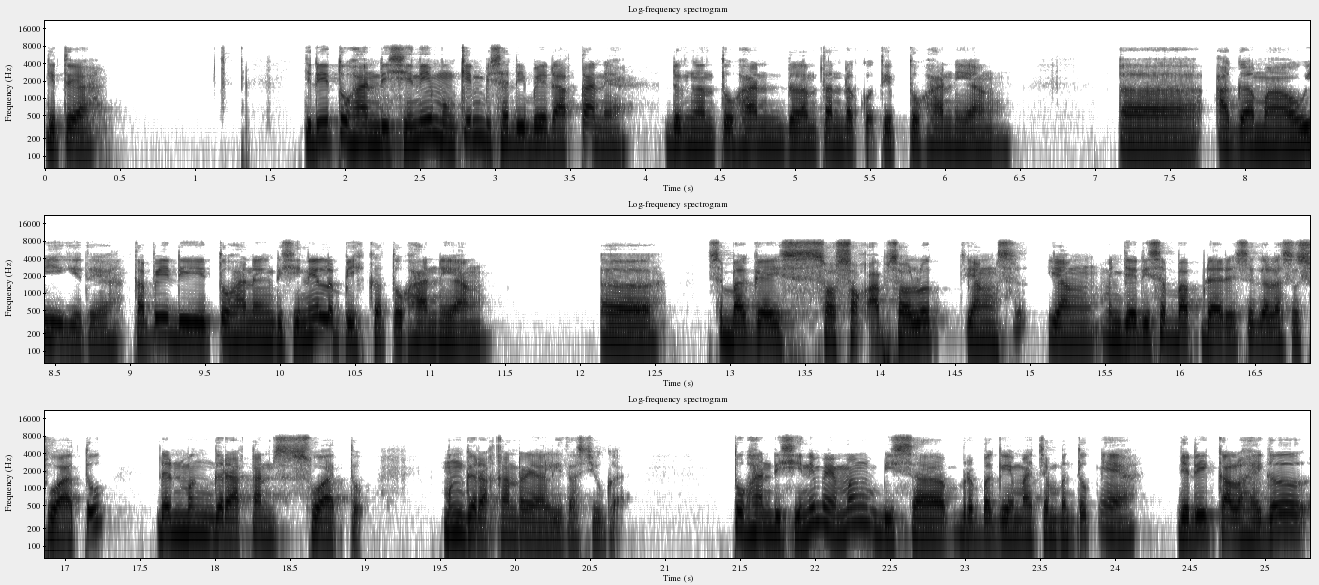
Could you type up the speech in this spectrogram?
Gitu ya. Jadi Tuhan di sini mungkin bisa dibedakan ya dengan Tuhan dalam tanda kutip Tuhan yang uh, agamawi gitu ya. Tapi di Tuhan yang di sini lebih ke Tuhan yang uh, sebagai sosok absolut yang yang menjadi sebab dari segala sesuatu dan menggerakkan sesuatu, menggerakkan realitas juga. Tuhan di sini memang bisa berbagai macam bentuknya ya. Jadi kalau Hegel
